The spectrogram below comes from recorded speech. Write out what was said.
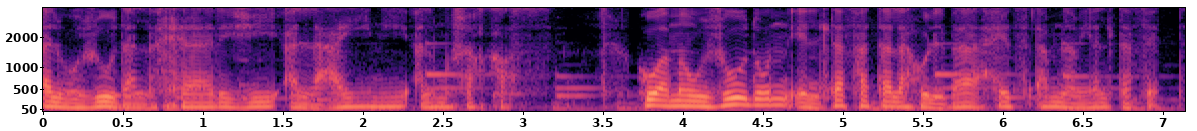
الوجود الخارجي العيني المشخص. هو موجود التفت له الباحث أم لم يلتفت.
